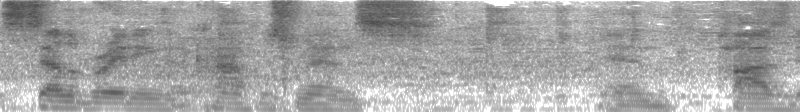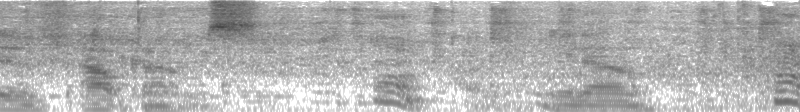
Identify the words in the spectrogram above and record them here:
celebrating accomplishments and positive outcomes. Hmm. You know, Hmm.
